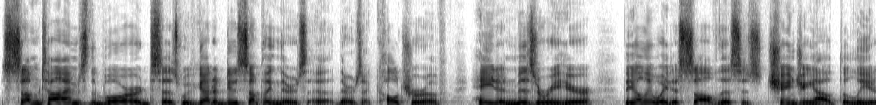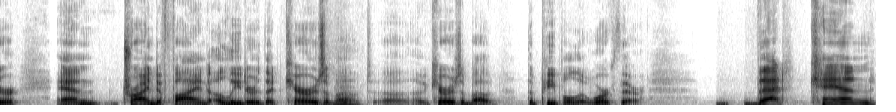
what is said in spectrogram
sometimes the board says we've got to do something. There's a, there's a culture of hate and misery here. The only way to solve this is changing out the leader and trying to find a leader that cares about uh, cares about the people that work there. That can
